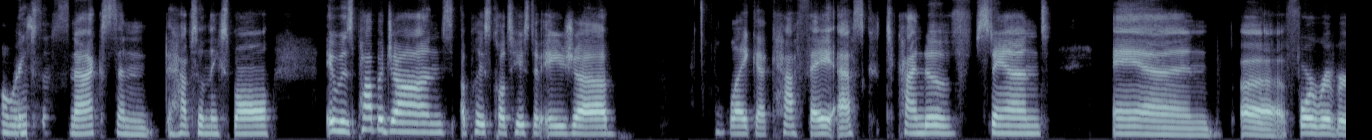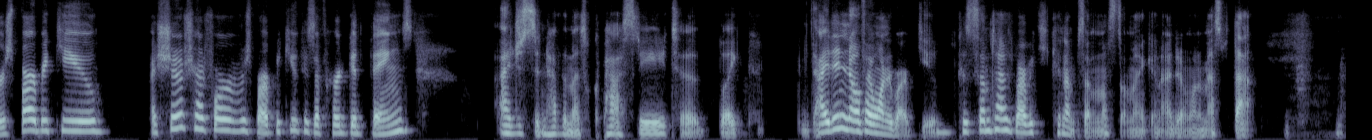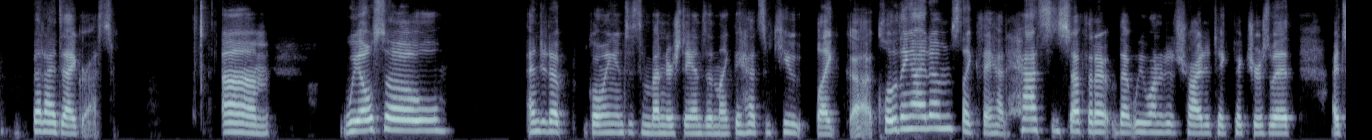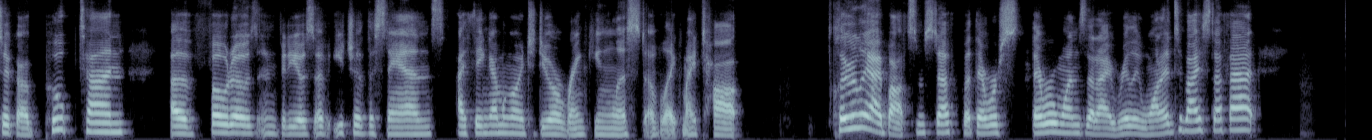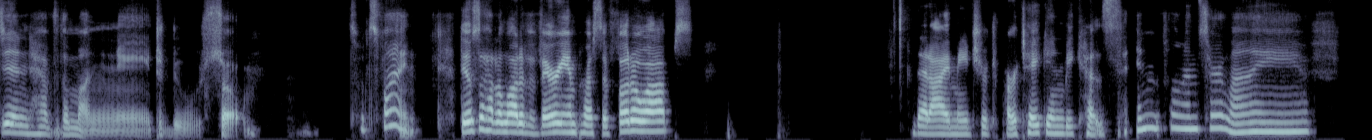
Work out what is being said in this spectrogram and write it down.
Always. bring some snacks and have something small. It was Papa John's, a place called Taste of Asia, like a cafe esque kind of stand, and uh, Four Rivers Barbecue, I should have tried Four Rivers barbecue because I've heard good things. I just didn't have the mental capacity to like I didn't know if I wanted barbecue because sometimes barbecue can upset my stomach and I didn't want to mess with that. But I digress. Um we also ended up going into some vendor stands and like they had some cute like uh, clothing items like they had hats and stuff that I, that we wanted to try to take pictures with i took a poop ton of photos and videos of each of the stands. I think I'm going to do a ranking list of like my top. Clearly I bought some stuff, but there were there were ones that I really wanted to buy stuff at. Didn't have the money to do so. So it's fine. They also had a lot of very impressive photo ops that I made sure to partake in because influencer life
